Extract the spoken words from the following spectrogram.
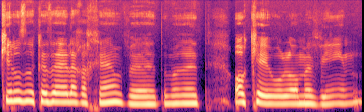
כאילו זה כזה לרחם, ואת אומרת, אוקיי, הוא לא מבין,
